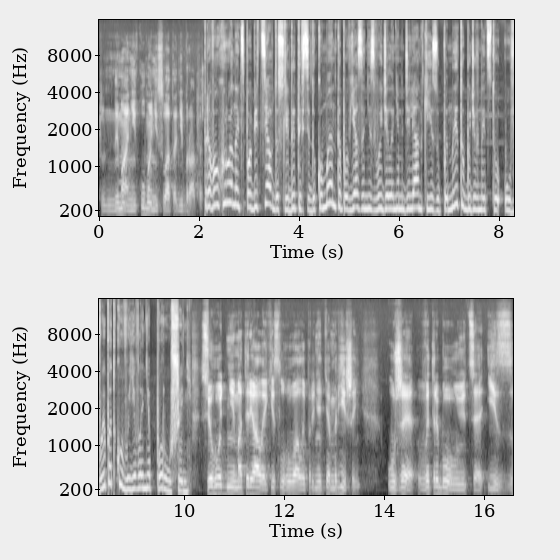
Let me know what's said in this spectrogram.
тут нема ні кума, ні свата, ні брата. Правоохоронець пообіцяв дослідити всі документи, пов'язані з виділенням ділянки, і зупинити будівництво у випадку виявлення порушень. Сьогодні матеріали, які слугували прийняттям рішень, вже витребовуються із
